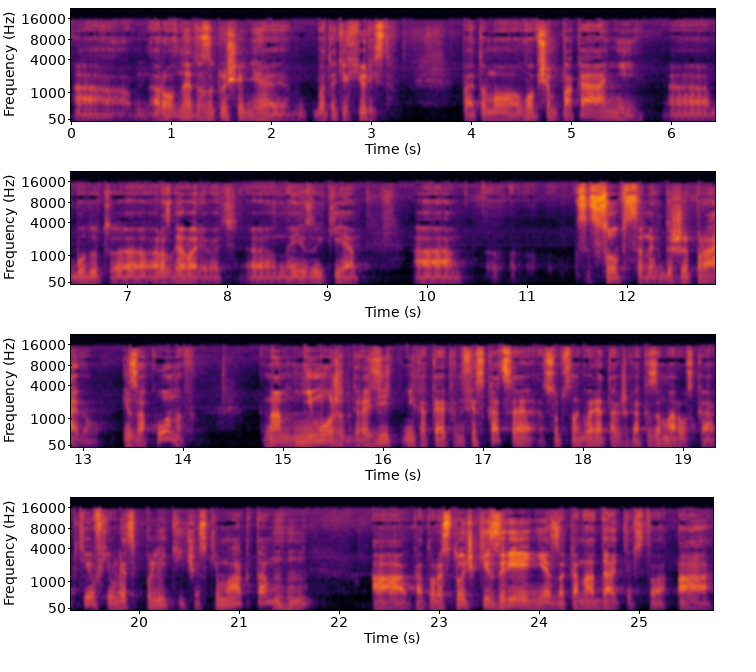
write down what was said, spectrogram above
А, ровно это заключение вот этих юристов. Поэтому, в общем, пока они будут разговаривать на языке а, собственных даже правил и законов, нам не может грозить никакая конфискация. Собственно говоря, так же, как и заморозка активов, является политическим актом, угу. а, который с точки зрения законодательства о,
